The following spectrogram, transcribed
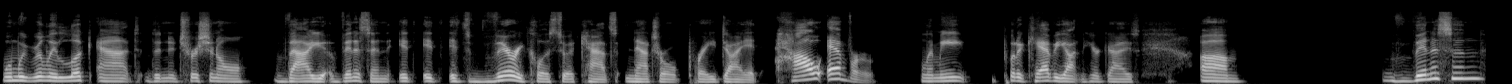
when we really look at the nutritional value of venison, it, it it's very close to a cat's natural prey diet. However, let me put a caveat in here, guys. Um, venison,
